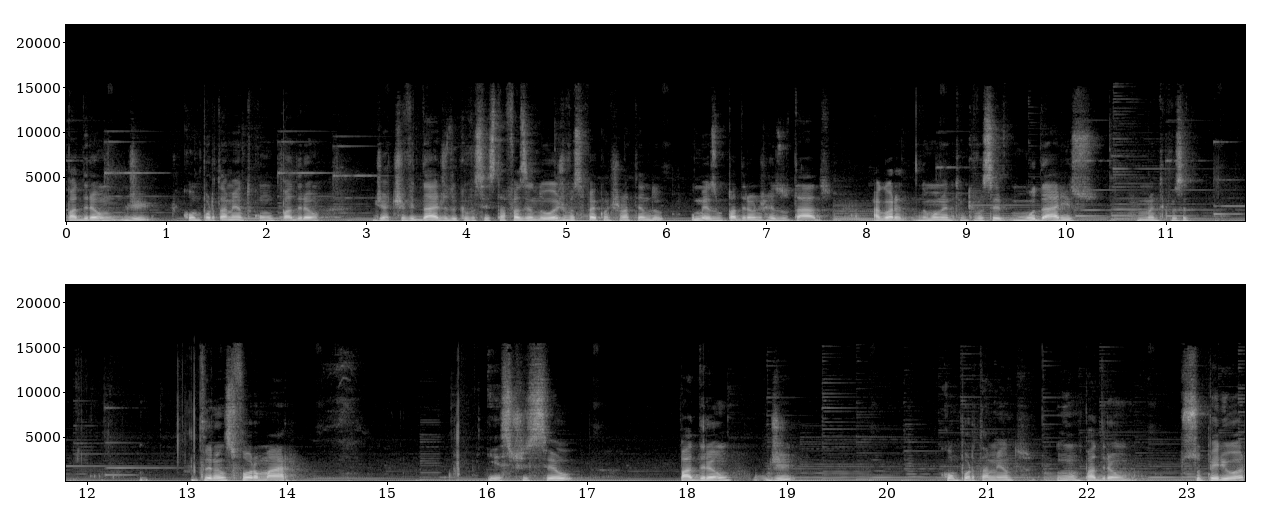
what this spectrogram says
padrão de comportamento, com o padrão de atividade do que você está fazendo hoje, você vai continuar tendo o mesmo padrão de resultados. Agora, no momento em que você mudar isso, no momento que você transformar este seu padrão de comportamento em um padrão superior,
